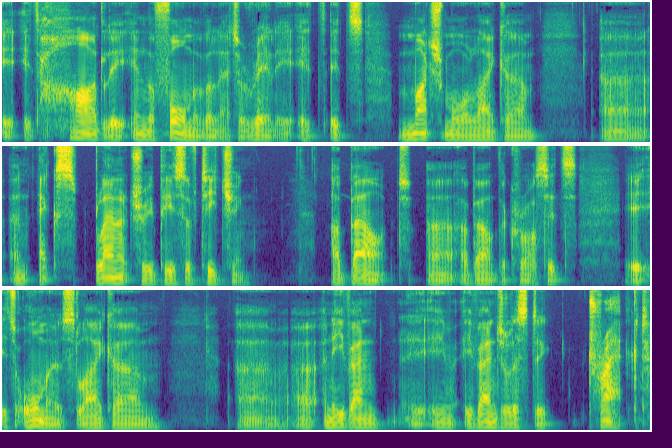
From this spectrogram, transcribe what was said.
it, it's hardly in the form of a letter, really. It, it's much more like a, um, uh, an explanatory piece of teaching about uh, about the cross. It's it, it's almost like um, uh, uh an evan- evangelistic tract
